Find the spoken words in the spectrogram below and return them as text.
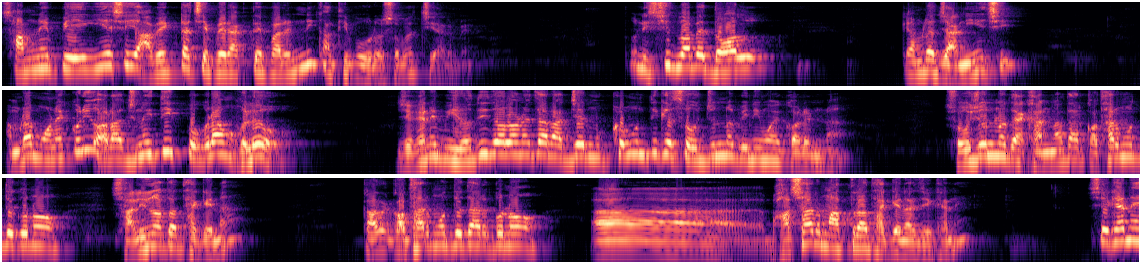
সামনে পেয়ে গিয়ে সেই আবেগটা চেপে রাখতে পারেননি কাঁথি পৌরসভার চেয়ারম্যান তো নিশ্চিতভাবে দলকে আমরা জানিয়েছি। আমরা মনে করি অরাজনৈতিক প্রোগ্রাম হলেও, যেখানে বিরোধী দলনেতা রাজ্যের মুখ্যমন্ত্রীকে সৌজন্য বিনিময় করেন না সৌজন্য দেখান না, তার কথার মধ্যে কোনো শালীনতা থাকে না। কথার মধ্যে তার কোনো ভাষার মাত্রা থাকে না যেখানে। সেখানে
